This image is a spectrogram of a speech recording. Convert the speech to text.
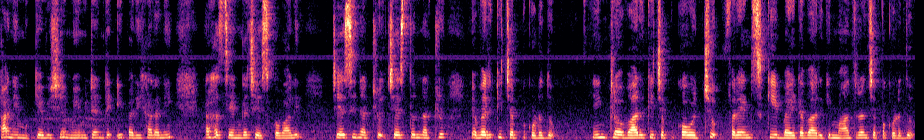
కానీ ముఖ్య విషయం ఏమిటంటే ఈ పరిహారాన్ని రహస్యంగా చేసుకోవాలి. చేసినట్లు చేస్తున్నట్లు ఎవరికి చెప్పకూడదు. ఇంట్లో వారికి చెప్పుకోవచ్చు ఫ్రెండ్స్కి బయట వారికి మాత్రం చెప్పకూడదు.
